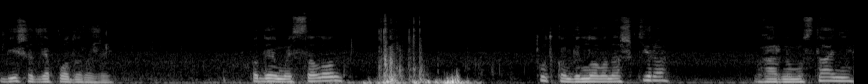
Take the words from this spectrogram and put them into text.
більше для подорожей. Подивимось салон. Тут комбінована шкіра в гарному стані.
